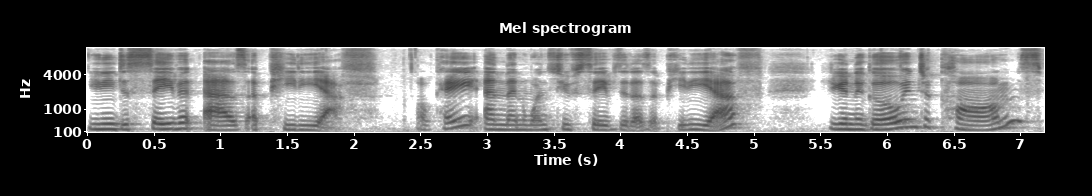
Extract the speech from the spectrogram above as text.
you need to save it as a PDF okay? And then once you've saved it as a PDF, you're gonna go into COMS,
